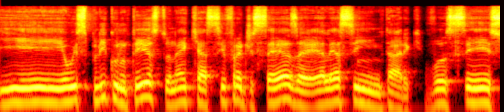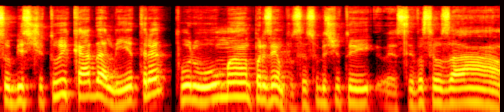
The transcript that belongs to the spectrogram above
e eu explico no texto, né, que a cifra de César, ela é assim, Tarek, você substitui cada letra por uma, por exemplo, você substitui, se você usar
